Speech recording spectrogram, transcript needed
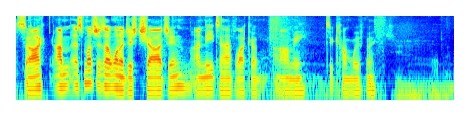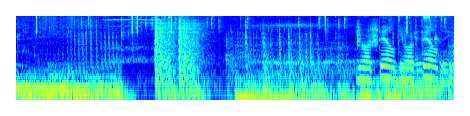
So I, I'm as much as I want to just charge in, I need to have like an army to come with me. Your building. Your My building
